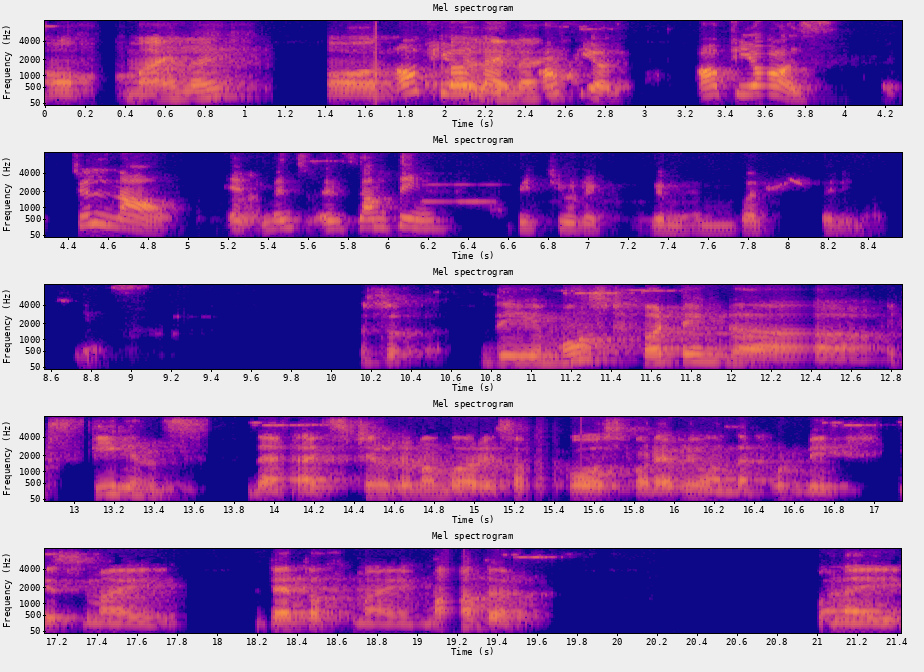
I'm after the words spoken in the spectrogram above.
of my life or of your life, life, of your of yours till now. It means it's something which you remember very much yes. So the most hurting uh, experience that i still remember is of course for everyone that would be is my death of my mother. When i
